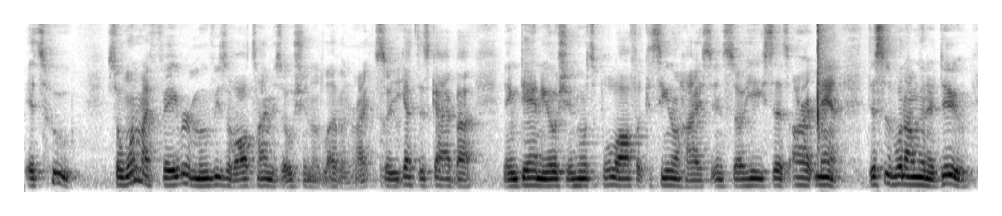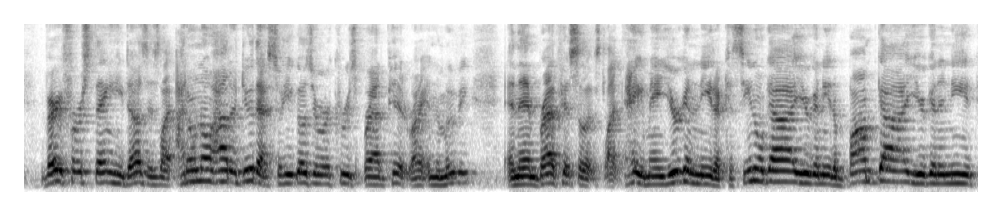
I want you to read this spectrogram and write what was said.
it's who. So one of my favorite movies of all time is Ocean Eleven, right? So you mm-hmm. got this guy about named Danny Ocean who wants to pull off a casino heist, and so he says, "All right, man, this is what I'm going to do." The very first thing he does is like, "I don't know how to do that," so he goes and recruits Brad Pitt, right, in the movie, and then Brad Pitt says, "Like, hey, man, you're going to need a casino guy, you're going to need a bomb guy, you're going to need,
